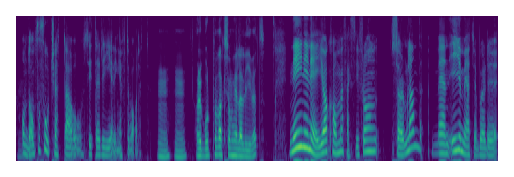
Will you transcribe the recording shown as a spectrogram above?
mm. om de får fortsätta och sitta i regering efter valet. Mm, mm. Har du bott på Vaxholm hela livet? Nej, nej, nej. Jag kommer faktiskt ifrån Sörmland men i och med att jag började,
